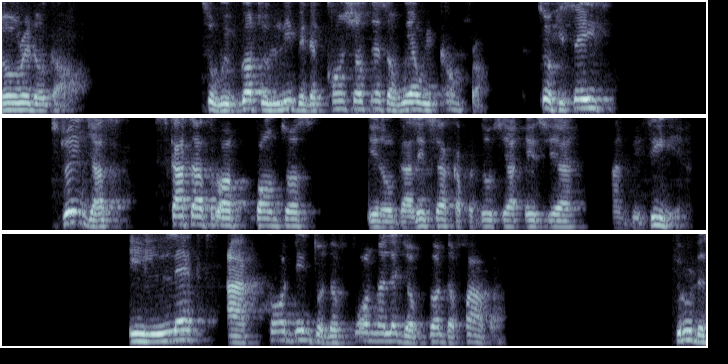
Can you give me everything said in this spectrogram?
Glory to God. So we've got to live in the consciousness of where we come from. So he says, strangers scatter throughout Pontus, you know, Galatia, Cappadocia, Asia, and Bithynia. Elect according to the foreknowledge of God the Father through the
